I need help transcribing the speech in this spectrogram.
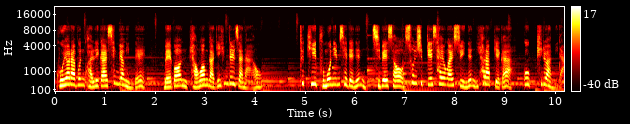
고혈압은 관리가 생명인데 매번 병원 가기 힘들잖아요. 특히 부모님 세대는 집에서 손쉽게 사용할 수 있는 혈압계가 꼭 필요합니다.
